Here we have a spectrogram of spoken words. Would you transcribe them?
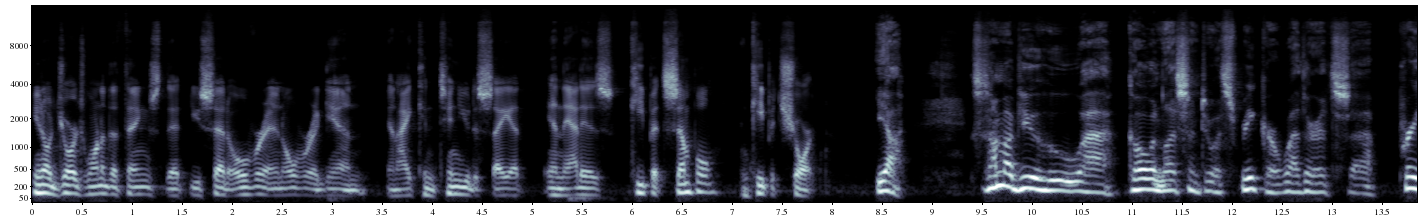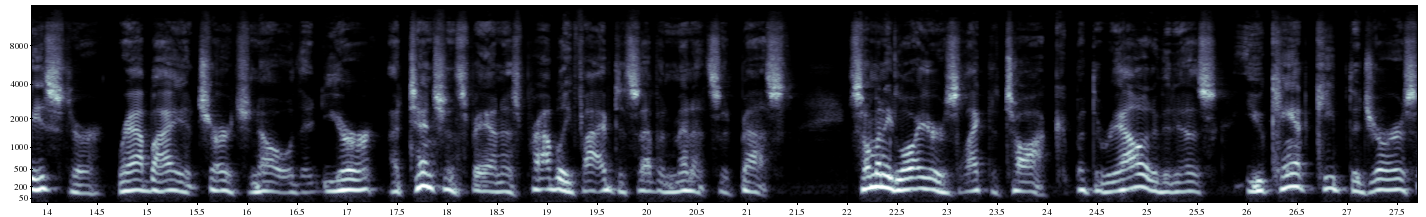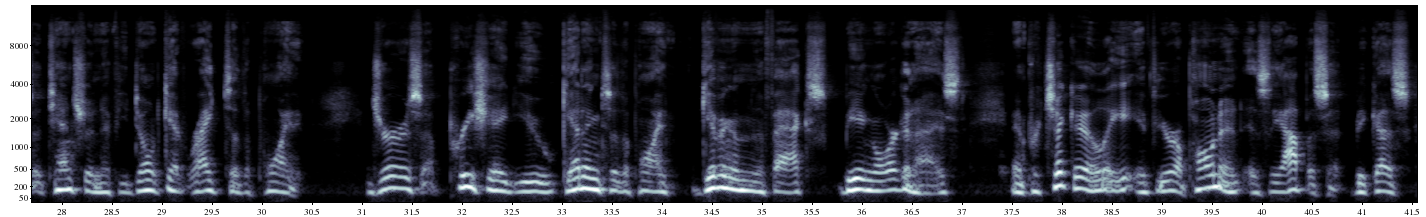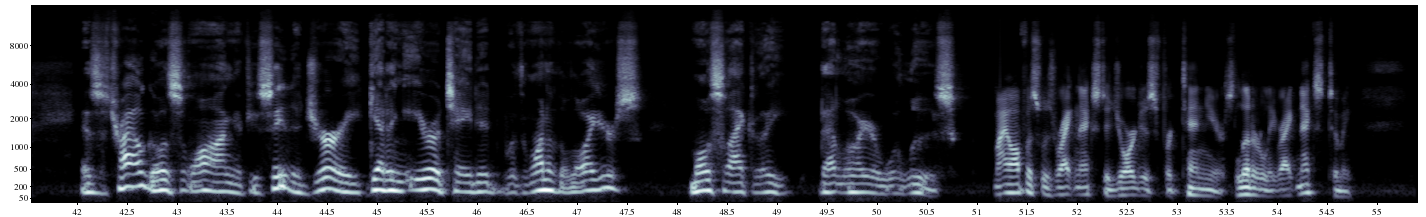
You know, George, one of the things that you said over and over again and I continue to say it, and that is keep it simple and keep it short. Yeah. Some of you who uh, go and listen to a speaker, whether it's a priest or rabbi at church, know that your attention span is probably five to seven minutes at best. So many lawyers like to talk, but the reality of it is you can't keep the jurors' attention if you don't get right to the point jurors appreciate you getting to the point, giving them the facts, being organized, and particularly if your opponent is the opposite, because as the trial goes along, if you see the jury getting irritated with one of the lawyers, most likely that lawyer will lose. My office was right next to George's for 10 years, literally right next to me.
